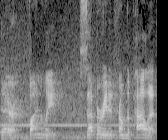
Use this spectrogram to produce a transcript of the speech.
There, finally, separated from the pallet.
